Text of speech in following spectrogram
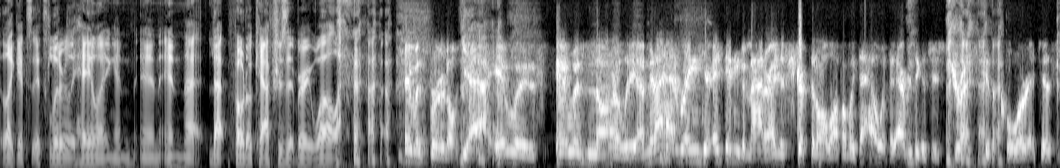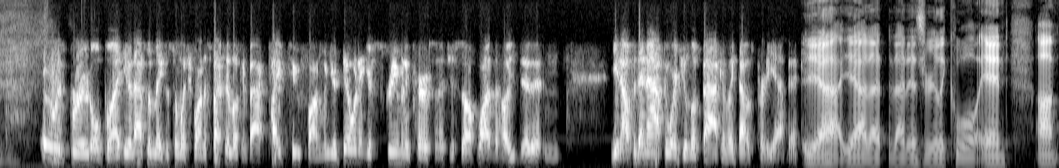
like it's it's literally hailing and and and that that photo captures it very well. it was brutal. Yeah, it was it was gnarly. I mean, I had rain gear. It didn't even matter. I just stripped it all off. I'm like the hell with it. Everything is just dressed to the core. It just it was brutal, but you know that's what makes it so much fun, especially looking back. Type two fun when you're doing it, you're screaming and cursing at yourself why the hell you did it, and you know. But then afterwards, you look back and like that was pretty epic. Yeah, yeah, that that is really cool. And um,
